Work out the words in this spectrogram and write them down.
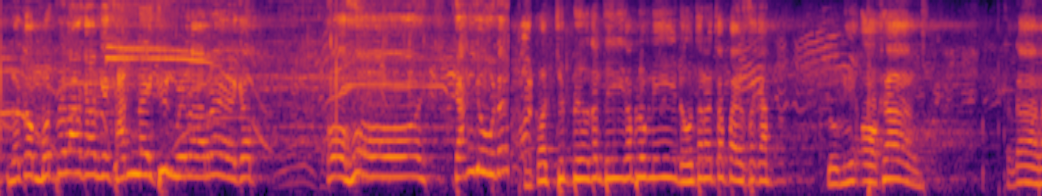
บแล้วก็หมดเวลาการแข่งขันในครึ่งเวลาแรกครับโอ้โหยังอยู่นะก็จุดเร็วทันทีครับลูกนี้โดนธนาจักรแปสกัดลูกนี้ออกข้างางด้าน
